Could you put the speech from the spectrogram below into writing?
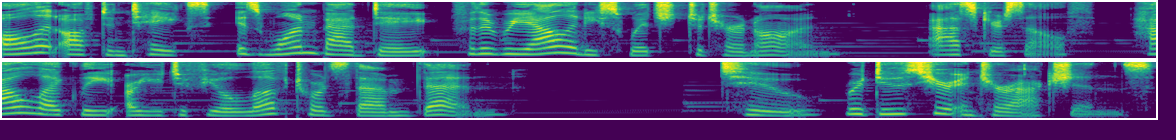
All it often takes is one bad day for the reality switch to turn on. Ask yourself, how likely are you to feel love towards them then? 2. Reduce your interactions.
